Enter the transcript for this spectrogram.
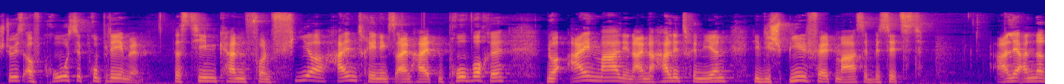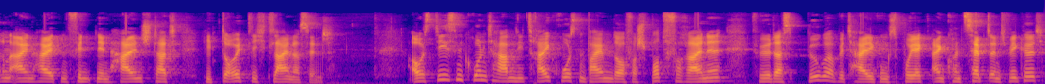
stößt auf große Probleme. Das Team kann von vier Hallentrainingseinheiten pro Woche nur einmal in einer Halle trainieren, die die Spielfeldmaße besitzt. Alle anderen Einheiten finden in Hallen statt, die deutlich kleiner sind. Aus diesem Grund haben die drei großen Weimdorfer Sportvereine für das Bürgerbeteiligungsprojekt ein Konzept entwickelt,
